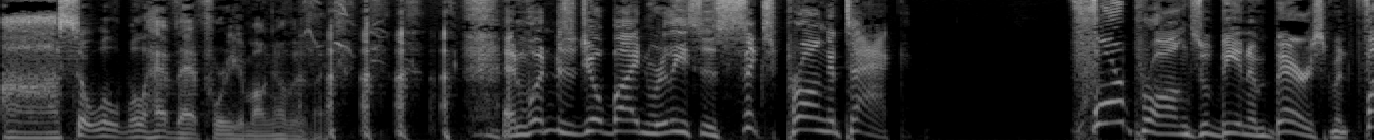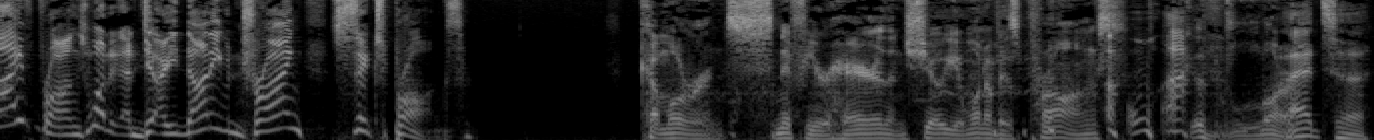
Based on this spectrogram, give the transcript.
Ah, so we'll we'll have that for you among other things. And when does Joe Biden release his six prong attack? Four prongs would be an embarrassment. Five prongs? What? Are you not even trying? Six prongs. Come over and sniff your hair, then show you one of his prongs. Good lord, That's a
